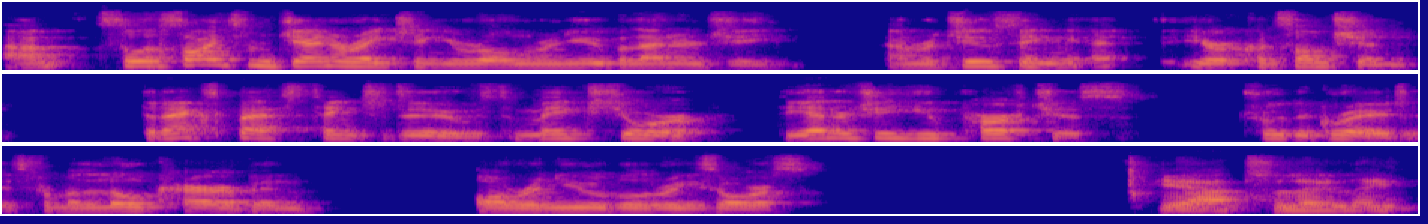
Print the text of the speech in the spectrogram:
Um, so aside from generating your own renewable energy and reducing eh, your consumption, the next best thing to do is to make sure the energy you purchase through the grid is from a low carbon or renewable resource. Yeah, absolutely.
